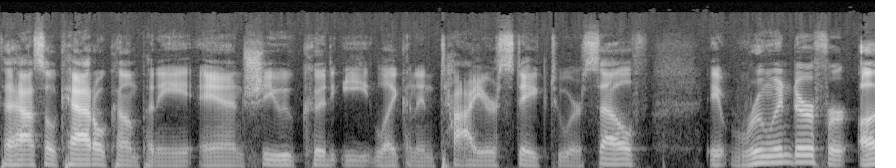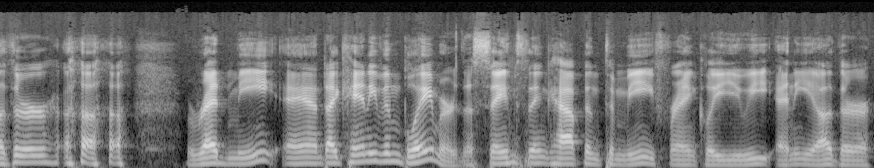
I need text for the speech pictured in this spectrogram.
to Hassel Cattle Company, and she could eat like an entire steak to herself. It ruined her for other red meat, and I can't even blame her. The same thing happened to me, frankly. You eat any other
